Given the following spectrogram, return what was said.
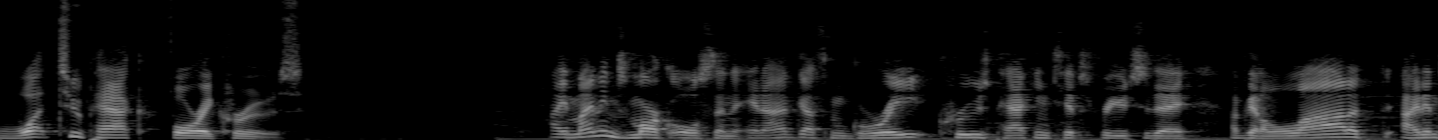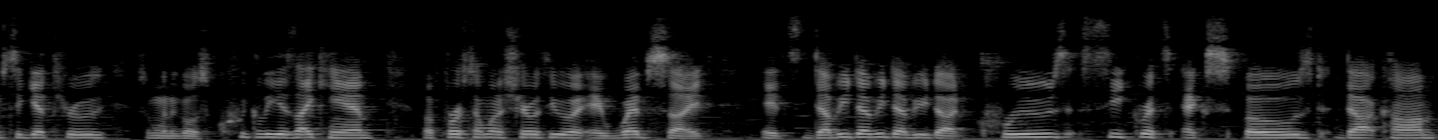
What to pack for a cruise. Hi, my name's Mark Olson, and I've got some great cruise packing tips for you today. I've got a lot of items to get through, so I'm going to go as quickly as I can. But first, I want to share with you a, a website. It's www.cruisesecretsexposed.com,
